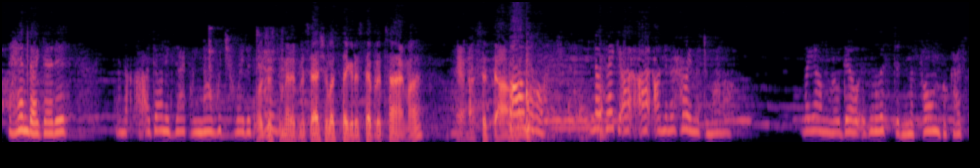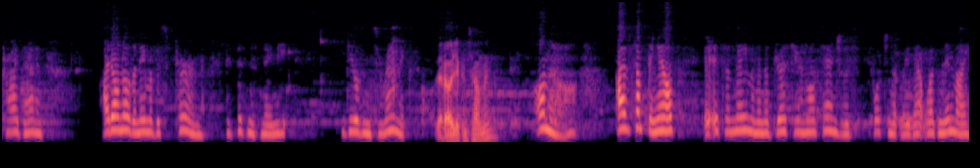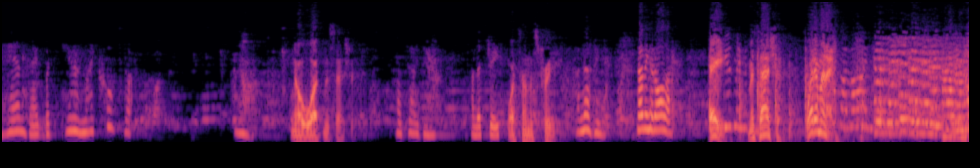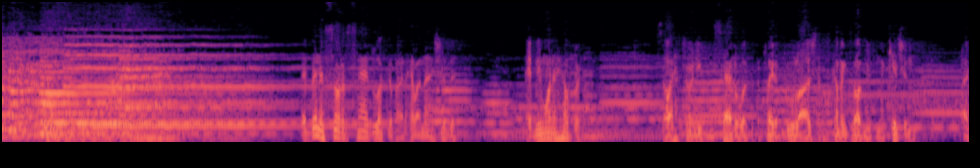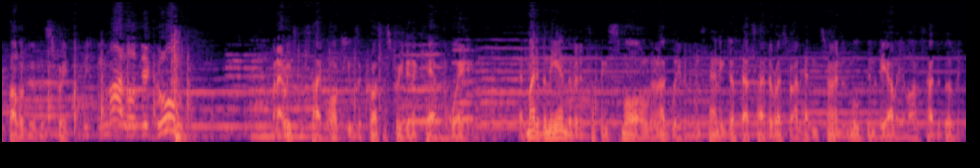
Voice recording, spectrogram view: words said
The handbag, that is. And I don't exactly know which way to Well, turn. Well, just a minute, Miss Asher. Let's take it a step at a time, huh? Here, now sit down. Oh, down. no. No, thank you. I, I, I'm in a hurry, Mr. Marlowe. Leon Rodell isn't listed in the phone book. I've tried that, and I don't know the name of his firm, his business name. He, he deals in ceramics. Is that all you can tell me? Oh, no. I have something else. It's a name and an address here in Los Angeles. Fortunately, that wasn't in my handbag, but here in my coat. Uh, No, No, what, Miss Asher? outside there, on the street. What's on the street? Uh, nothing. Nothing at all. I... Hey, Excuse me. Miss Asher. Wait a minute. There'd been a sort of sad look about Helen Asher that made me want to help her. So after an even sadder look at the plate of goulash that was coming toward me from the kitchen, I followed her to the street. Mr. Marlowe, the goose. When I reached the sidewalk, she was across the street in a cab and away. That might have been the end of it if something small and ugly that had been standing just outside the restaurant hadn't turned and moved into the alley alongside the building.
